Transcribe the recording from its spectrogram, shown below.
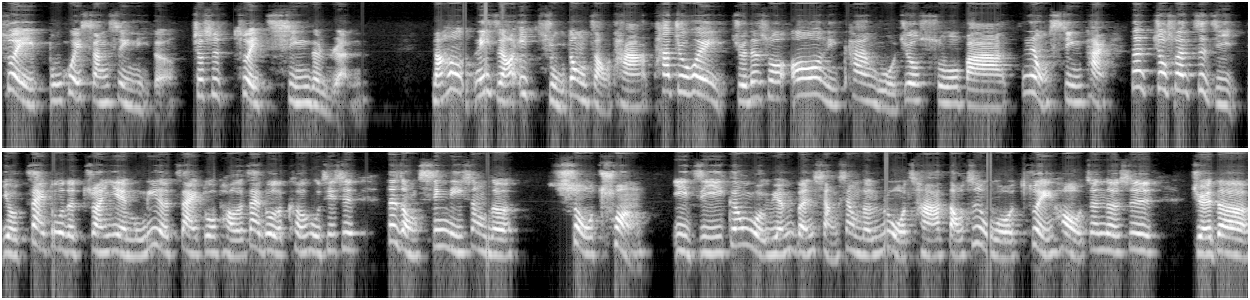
最不会相信你的就是最亲的人。然后你只要一主动找他，他就会觉得说，哦，你看我就说吧，那种心态。那就算自己有再多的专业，努力的再多，跑了再多的客户，其实那种心理上的受创，以及跟我原本想象的落差，导致我最后真的是觉得。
